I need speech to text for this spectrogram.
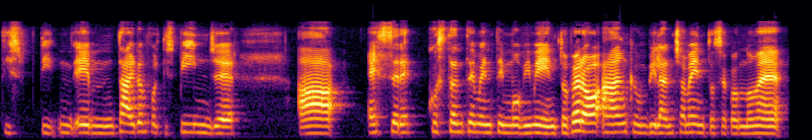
ti, ti- e Titanfall ti spinge a essere costantemente in movimento, però ha anche un bilanciamento, secondo me,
